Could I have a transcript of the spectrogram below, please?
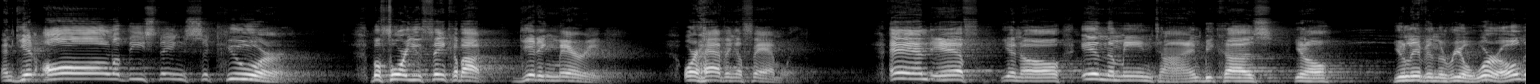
and get all of these things secure before you think about getting married or having a family. And if, you know, in the meantime, because, you know, you live in the real world,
